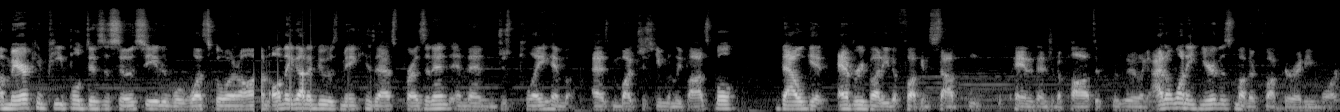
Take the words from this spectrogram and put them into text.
American people disassociated with what's going on. All they got to do is make his ass president and then just play him as much as humanly possible. That will get everybody to fucking stop paying attention to politics because they're like, I don't want to hear this motherfucker anymore.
